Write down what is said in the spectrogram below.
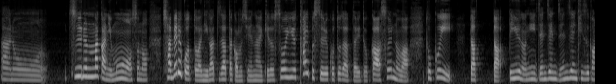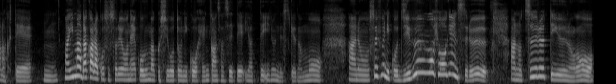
あのツールの中にも、その、喋ることは苦手だったかもしれないけど、そういうタイプすることだったりとか、そういうのは得意だったっていうのに全然全然気づかなくて、うん。まあ今だからこそそれをね、こううまく仕事にこう変換させてやっているんですけども、あの、そういうふうにこう自分を表現する、あのツールっていうのを、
